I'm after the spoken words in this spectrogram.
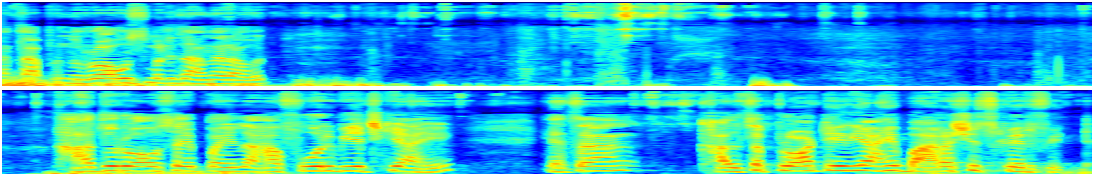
आता आपण रॉ हाऊसमध्ये जाणार आहोत. हा जो रॉ हाऊस आहे पहिला हा फोर बी एच के आहे. याचा खालचा प्लॉट एरिया आहे बाराशे स्क्वेअर फीट.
